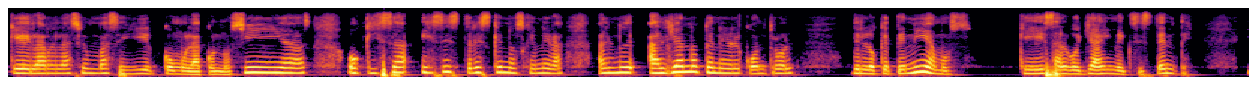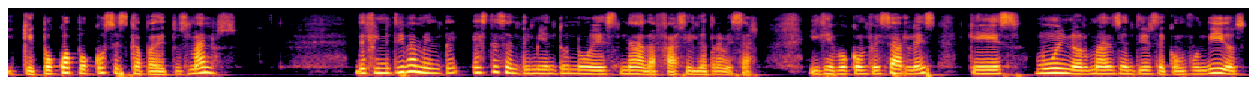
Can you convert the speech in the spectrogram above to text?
que la relación va a seguir como la conocías, o quizá ese estrés que nos genera al, al ya no tener el control de lo que teníamos, que es algo ya inexistente y que poco a poco se escapa de tus manos. Definitivamente, este sentimiento no es nada fácil de atravesar y debo confesarles que es muy normal sentirse confundidos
